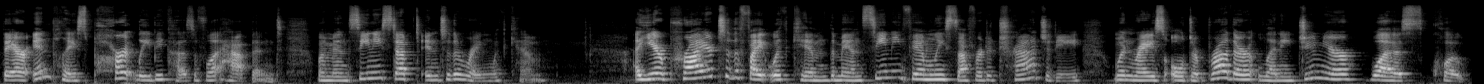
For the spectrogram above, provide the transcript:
they are in place partly because of what happened when Mancini stepped into the ring with Kim. A year prior to the fight with Kim, the Mancini family suffered a tragedy when Ray's older brother, Lenny Jr., was, quote,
